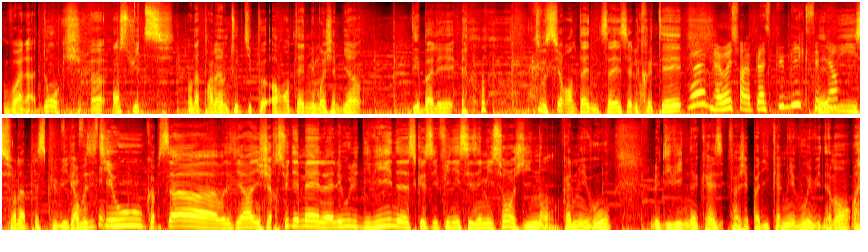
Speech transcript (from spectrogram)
Voilà, donc euh, ensuite, on a parlé un tout petit peu hors antenne, mais moi j'aime bien déballer tout sur antenne. Vous savez, c'est le côté. Ouais, bah ouais, sur la place publique, c'est Mais bien. oui, sur la place publique. Alors vous étiez où comme ça Vous étiez, ah, j'ai reçu des mails. Elle est où Ludivine Est-ce que c'est fini ces émissions Je dis non, calmez-vous. Ludivine, quasi... enfin j'ai pas dit calmez-vous évidemment.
